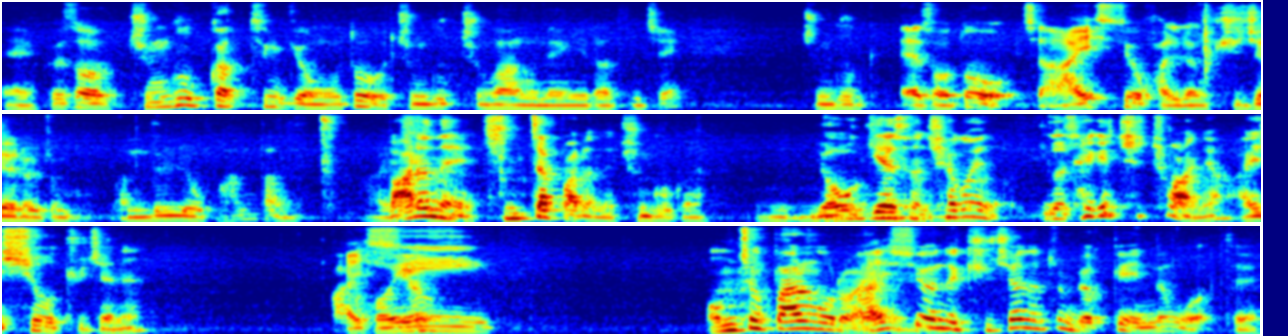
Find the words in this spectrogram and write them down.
네, 그래서 중국 같은 경우도 중국 중앙은행이라든지 중국에서도 이제 ICO 관련 규제를 좀 만들려고 한다는. 빠르네. 진짜 빠르네. 중국은. 음, 음. 여기에선 최고인 이거 세계 최초 아니야? ICO 규제는 ICO? 거의 엄청 빠른 거로 알고 ICO 근데 규제는 좀 몇 개 있는 것 같아.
